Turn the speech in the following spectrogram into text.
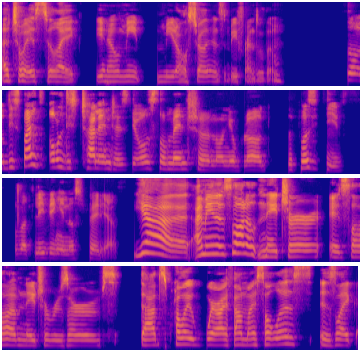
a choice to like you know meet meet Australians and be friends with them. So despite all these challenges, you also mention on your blog the positives about living in Australia. Yeah, I mean, it's a lot of nature. It's a lot of nature reserves. That's probably where I found my solace. Is like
